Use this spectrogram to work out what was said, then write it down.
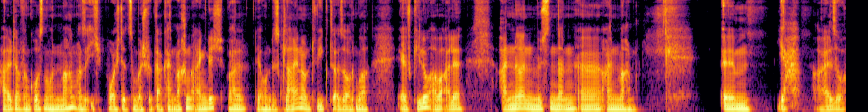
Halter von großen Hunden machen. Also ich bräuchte zum Beispiel gar keinen machen eigentlich, weil der Hund ist klein und wiegt also auch nur 11 Kilo, aber alle anderen müssen dann äh, einen machen. Ähm, ja, also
